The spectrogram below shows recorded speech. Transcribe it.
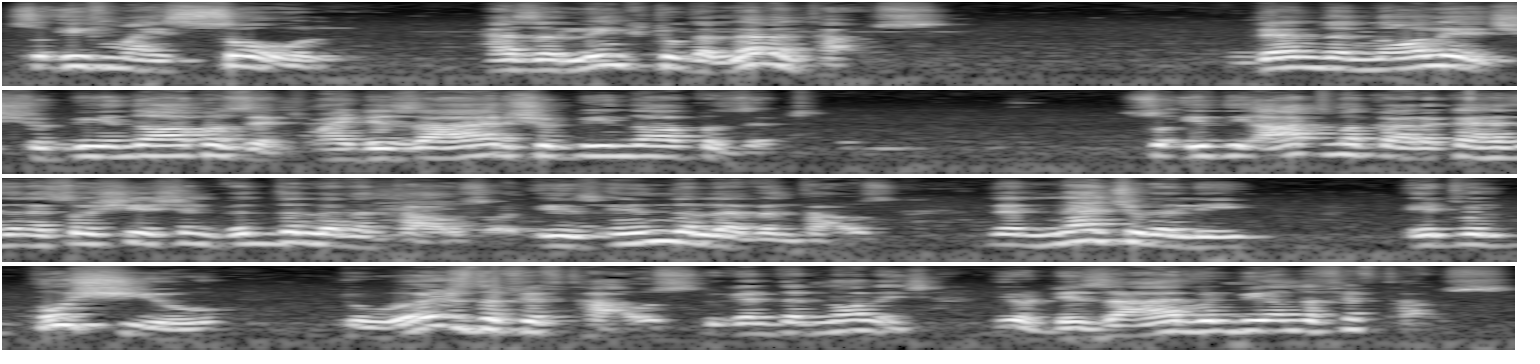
So if my soul has a link to the 11th house, then the knowledge should be in the opposite. My desire should be in the opposite. So if the Atma Karaka has an association with the 11th house or is in the 11th house, then naturally it will push you towards the fifth house to get that knowledge. Your desire will be on the fifth house.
